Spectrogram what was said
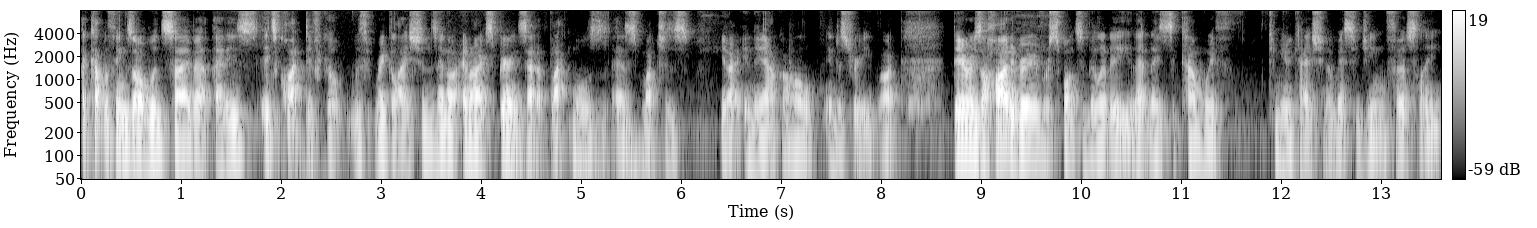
a couple of things I would say about that is it's quite difficult with regulations, and I and I experienced that at Blackmores as, as much as you know in the alcohol industry. Like there is a high degree of responsibility that needs to come with communication and messaging. Firstly,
